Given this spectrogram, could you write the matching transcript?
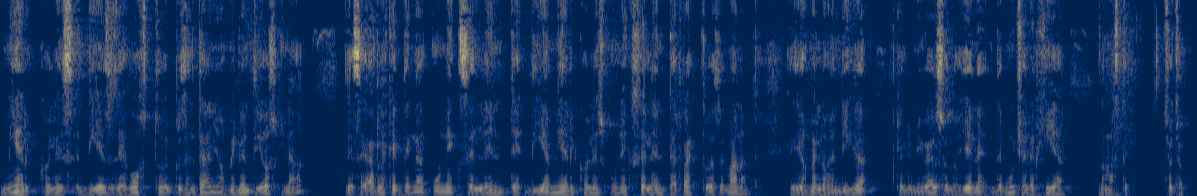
miércoles 10 de agosto del presente año 2022. Y nada, desearles que tengan un excelente día miércoles, un excelente resto de semana, que Dios me lo bendiga, que el universo los llene de mucha energía Namaste. Chao, chao.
